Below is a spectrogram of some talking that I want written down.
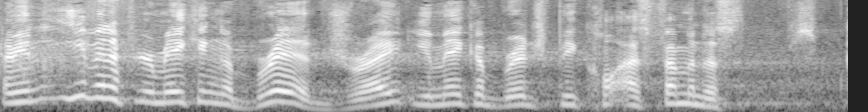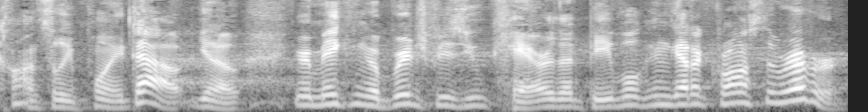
I mean, even if you're making a bridge, right? You make a bridge because, as feminists constantly point out, you know, you're making a bridge because you care that people can get across the river.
